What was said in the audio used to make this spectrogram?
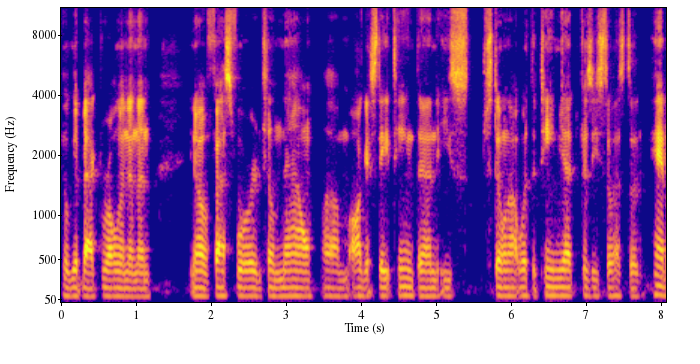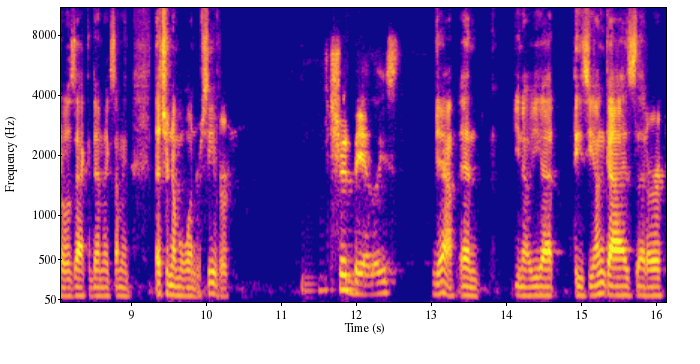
he'll get back rolling. And then, you know, fast forward until now, um, August 18th, and he's still not with the team yet because he still has to handle his academics. I mean, that's your number one receiver. Should be at least. Yeah, and you know, you got these young guys that are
